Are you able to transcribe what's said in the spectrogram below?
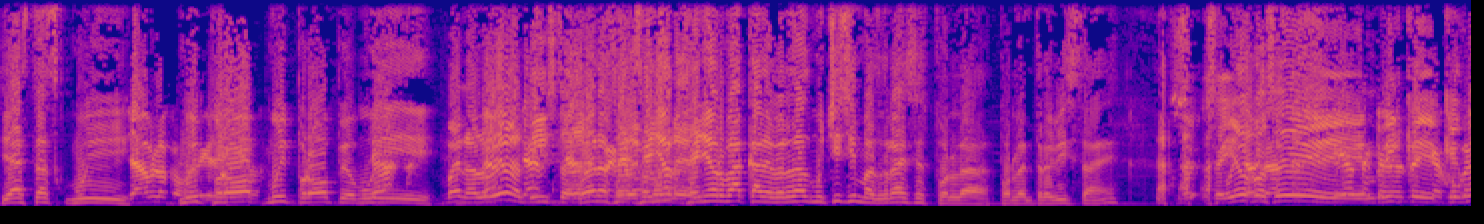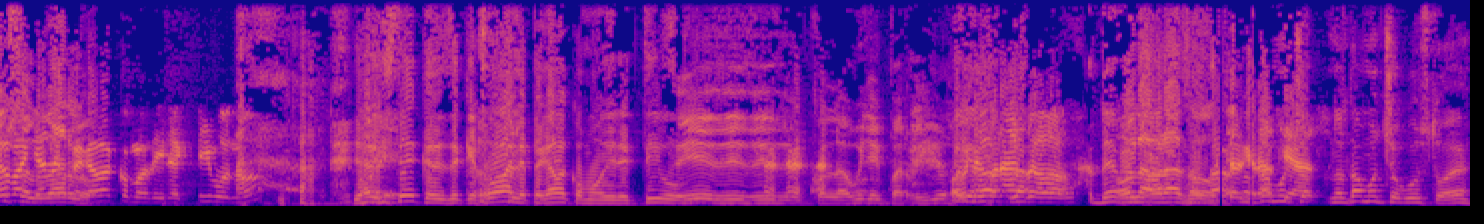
ya estás muy, Ya hablo como muy pro- muy propio, muy. Bueno, lo hubieran visto. ya, ¿eh? Bueno, señor, señor Vaca, de verdad, muchísimas gracias por la, por la entrevista, ¿eh? Se- Señor José Enrique, que qué gusto jugaba ya le saludarlo. pegaba como directivo, ¿no? Ya viste que desde que jugaba le pegaba como directivo. Sí, sí, sí, sí, con la ulla y parrillo. Oye, Un la- la- abrazo. Un abrazo. Nos da, Muchas nos da gracias. mucho, nos da mucho gusto, ¿eh?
